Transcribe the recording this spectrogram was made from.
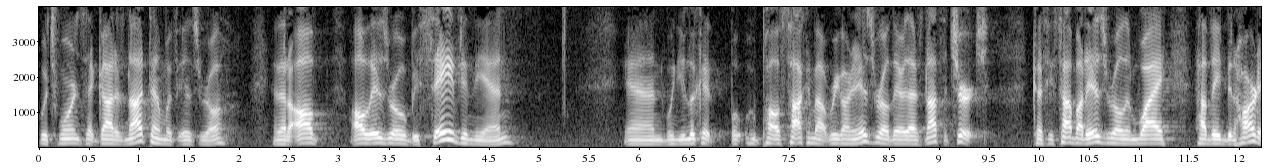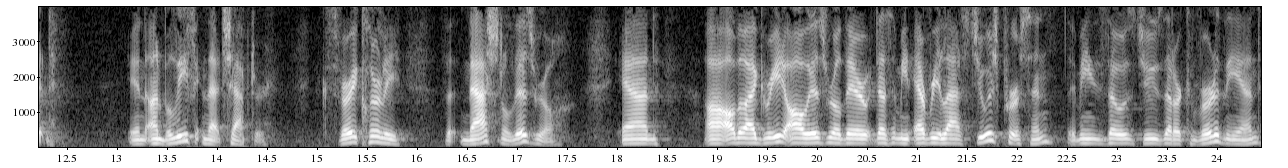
which warns that God is not done with Israel and that all, all Israel will be saved in the end. And when you look at who Paul's talking about regarding Israel there, that's not the church, because he's talking about Israel and why, how they'd been hardened in unbelief in that chapter. It's very clearly the national Israel. And uh, although I agree, all Israel there doesn't mean every last Jewish person. It means those Jews that are converted in the end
